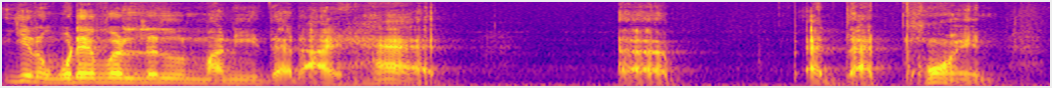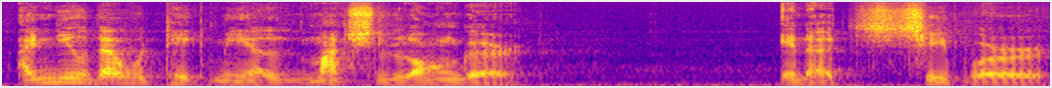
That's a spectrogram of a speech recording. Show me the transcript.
you know whatever little money that I had uh, at that point, I knew that would take me a much longer in a cheaper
